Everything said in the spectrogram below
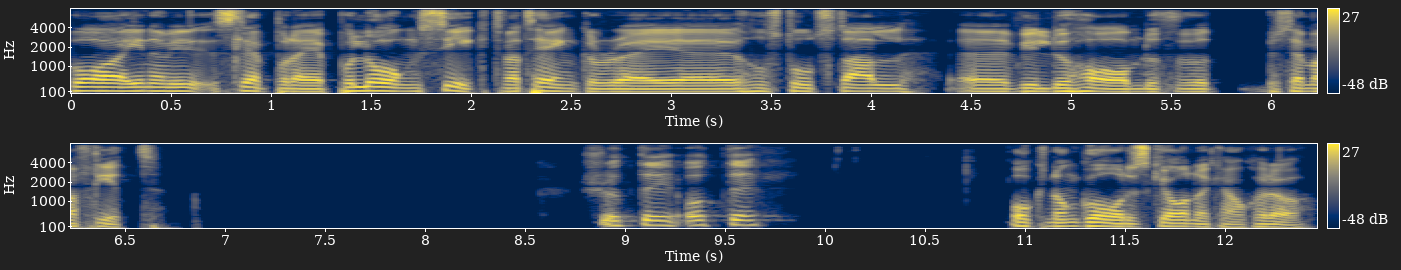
bara innan vi släpper det. På lång sikt, vad tänker du dig? Eh, hur stort stall eh, vill du ha om du får bestämma fritt? 70, 80. Och någon gård i Skåne kanske då?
